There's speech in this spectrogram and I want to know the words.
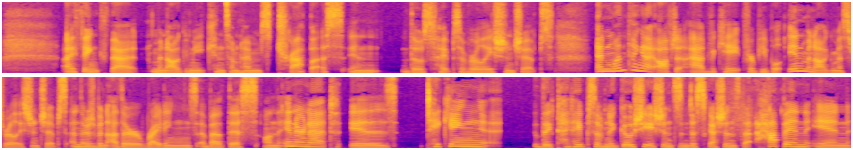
I think that monogamy can sometimes trap us in those types of relationships. And one thing I often advocate for people in monogamous relationships, and there's been other writings about this on the internet, is taking the types of negotiations and discussions that happen in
